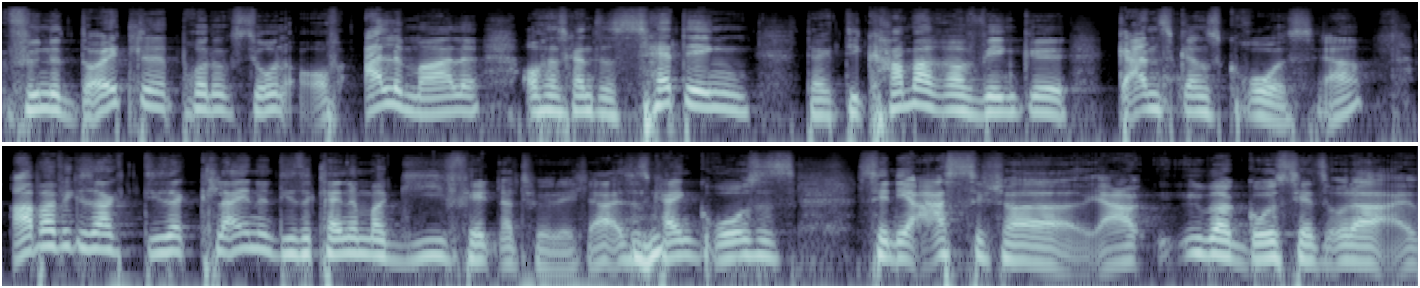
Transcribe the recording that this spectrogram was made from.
für eine deutsche Produktion auf alle Male, auch das ganze Setting, der, die Kamerawinkel, ganz, ganz groß, ja. Aber wie gesagt, dieser kleine, diese kleine Magie fehlt natürlich, ja. Es ist mhm. kein großes cineastischer, ja, Überguss jetzt oder äh,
